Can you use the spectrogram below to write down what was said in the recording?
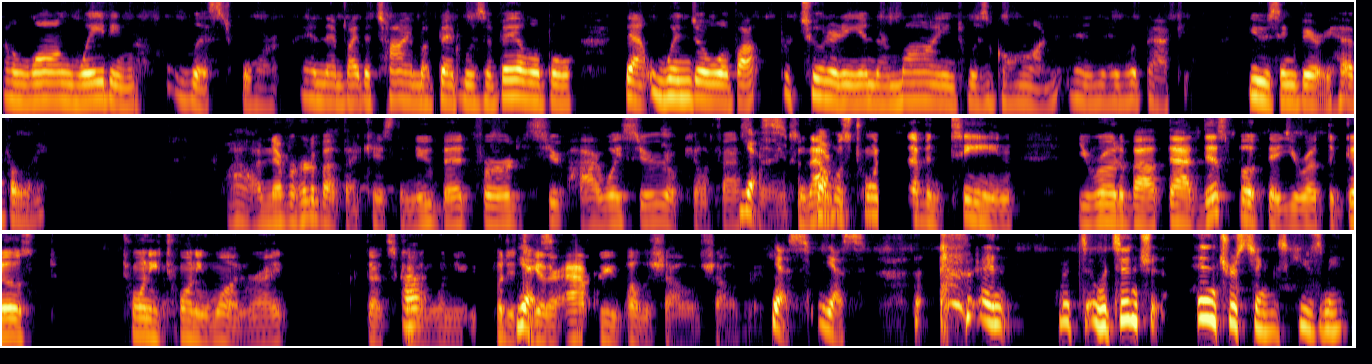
a long waiting list for. And then by the time a bed was available, that window of opportunity in their mind was gone and they were back using very heavily. Wow, I never heard about that case. The New Bedford Highway Serial Killer. Fascinating. Yes. So that yeah. was 2017. You wrote about that. This book that you wrote, The Ghost, 2021, right? That's kind uh, of when you put it yes. together after you published Shallow, Shallow Grave. Yes, yes. and what's, what's interesting, excuse me.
